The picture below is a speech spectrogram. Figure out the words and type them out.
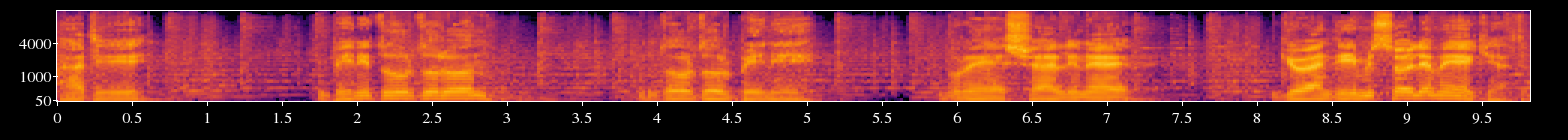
Hadi. Beni durdurun. Durdur beni. Buraya Şerlin'e güvendiğimi söylemeye geldim.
